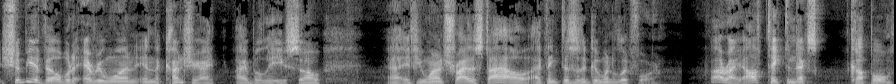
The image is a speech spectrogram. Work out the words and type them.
should be available to everyone in the country, I, I believe. So uh, if you want to try the style, I think this is a good one to look for. All right, I'll take the next couple.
